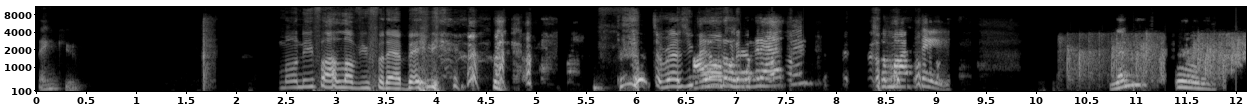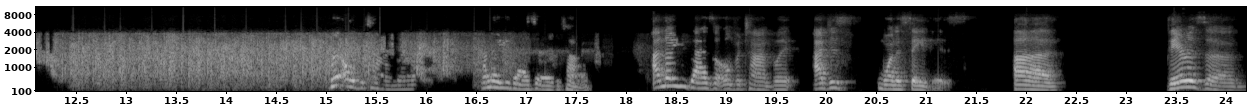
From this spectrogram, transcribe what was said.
Thank you. Monifah, I love you for that, baby. Terez, you I don't know what happened to my face. Let me. mm. We're overtime, man. I know you guys are overtime. I know you guys are overtime, but I just want to say this. Uh, there is a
